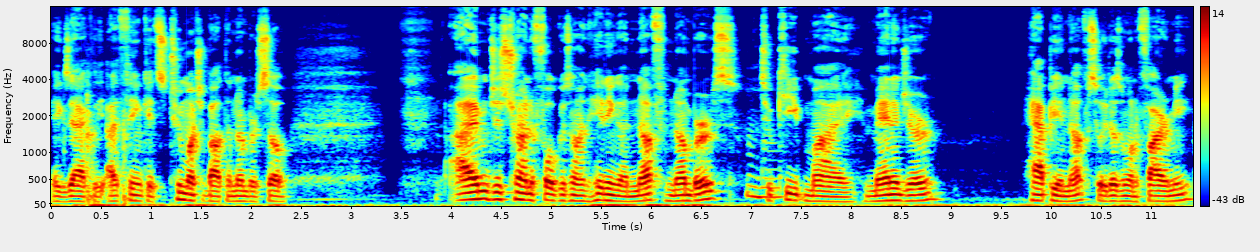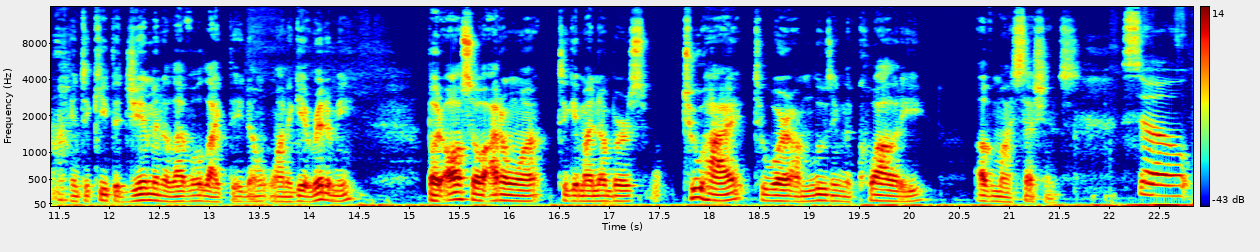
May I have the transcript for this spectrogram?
Exactly. I think it's too much about the numbers. So I'm just trying to focus on hitting enough numbers mm-hmm. to keep my manager happy enough so he doesn't want to fire me and to keep the gym at a level like they don't want to get rid of me. But also I don't want to get my numbers too high to where I'm losing the quality of my sessions. So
